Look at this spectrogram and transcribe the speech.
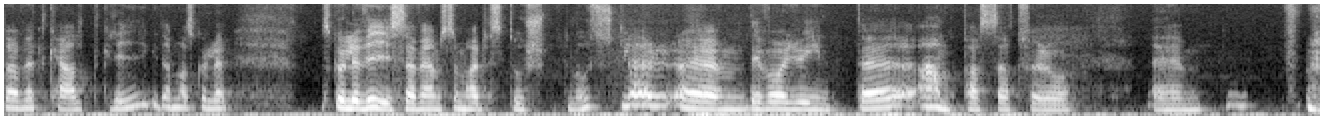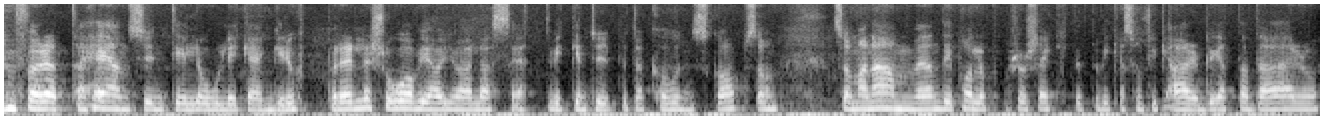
av ett kallt krig där man skulle, skulle visa vem som hade störst muskler. Ehm, Det var ju inte anpassat för att, ehm, för att ta hänsyn till olika grupper eller så. Vi har ju alla sett vilken typ av kunskap som, som man använde i Apollo-projektet och vilka som fick arbeta där. Och,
